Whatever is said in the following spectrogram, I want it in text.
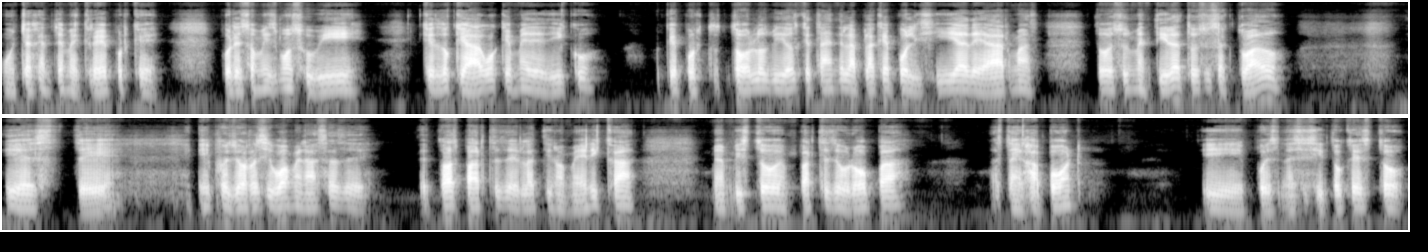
mucha gente me cree porque por eso mismo subí qué es lo que hago, a qué me dedico, que por todos los videos que traen de la placa de policía, de armas, todo eso es mentira, todo eso es actuado. Y este, y pues yo recibo amenazas de, de todas partes de Latinoamérica, me han visto en partes de Europa, hasta en Japón, y pues necesito que esto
